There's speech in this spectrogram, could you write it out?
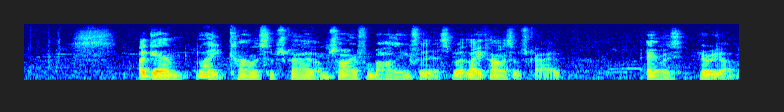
Again, like, comment, subscribe. I'm sorry for bothering you for this, but like, comment, subscribe. Anyways, here we go.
